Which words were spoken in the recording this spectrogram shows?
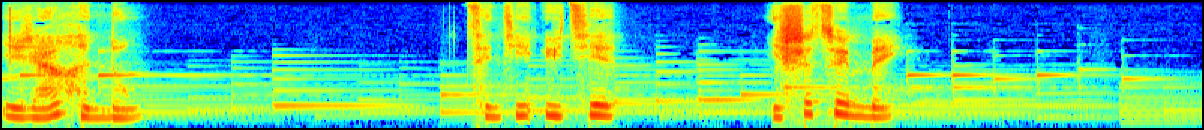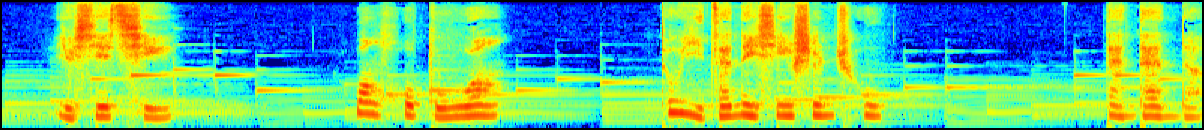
已然很浓。曾经遇见，已是最美。有些情。忘或不忘，都已在内心深处，淡淡的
